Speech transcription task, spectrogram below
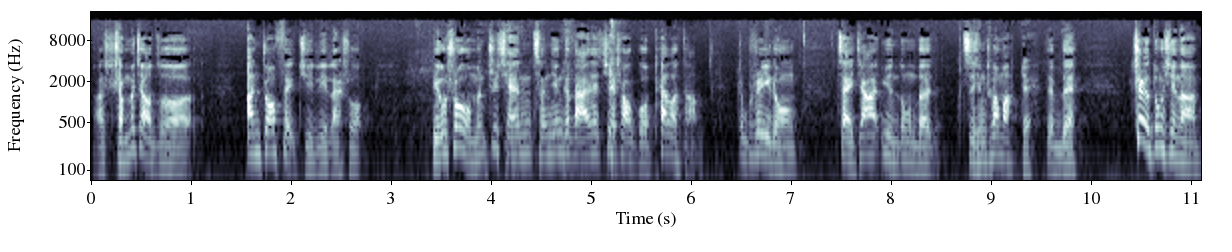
啊，什么叫做安装费？举例来说，比如说我们之前曾经跟大家介绍过 Peloton，这不是一种在家运动的自行车吗？对，对不对？这个东西呢，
